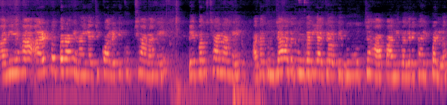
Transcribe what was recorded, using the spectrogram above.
आणि हा आर्ट पेपर आहे ना याची क्वालिटी खूप छान आहे. पेपर छान आहे. आता तुमच्या हातातून जर याच्यावरती दूध चहा पाणी वगैरे काही पडलं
